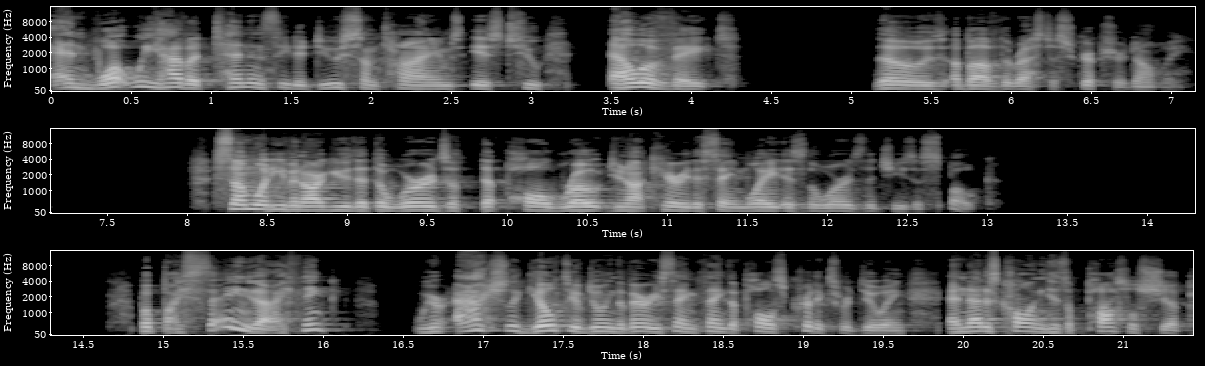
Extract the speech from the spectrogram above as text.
And what we have a tendency to do sometimes is to elevate those above the rest of Scripture, don't we? Some would even argue that the words that Paul wrote do not carry the same weight as the words that Jesus spoke. But by saying that, I think we're actually guilty of doing the very same thing that Paul's critics were doing, and that is calling his apostleship,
